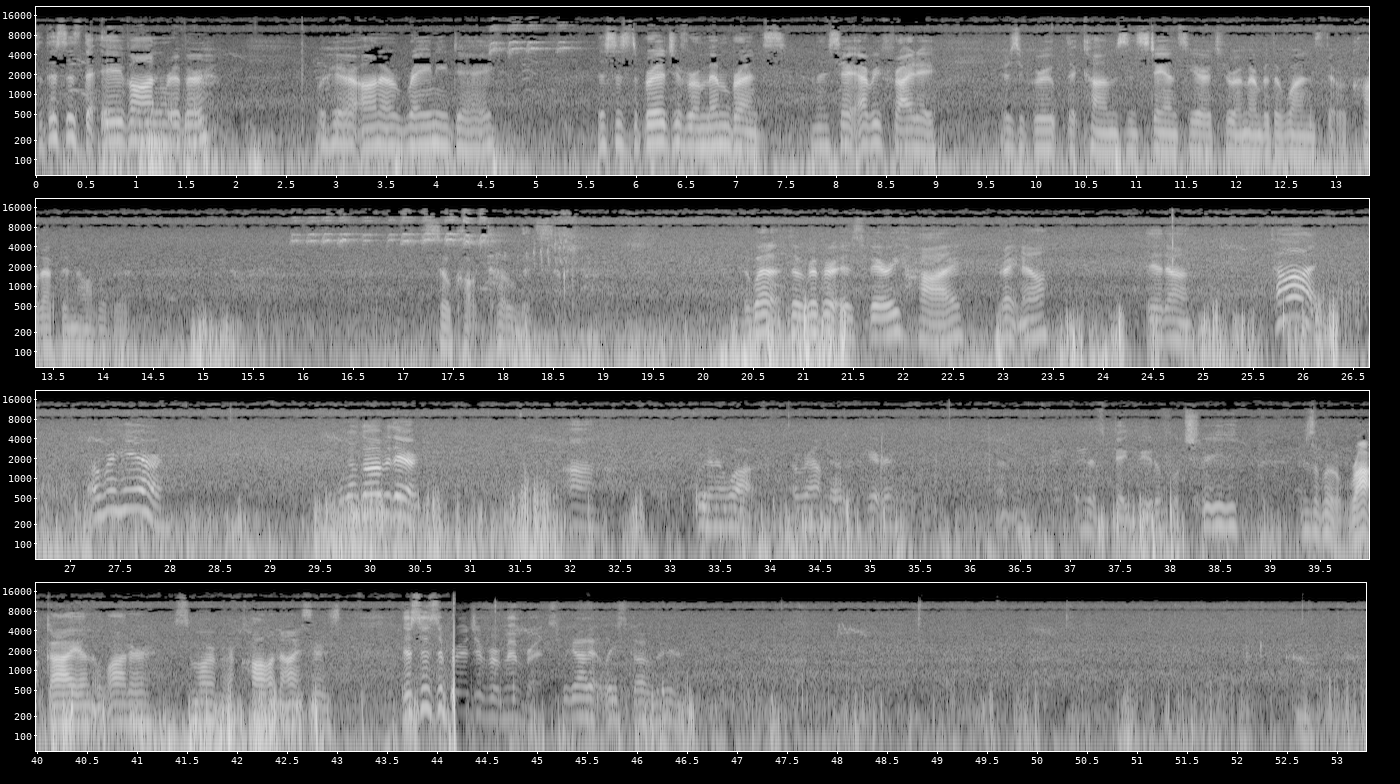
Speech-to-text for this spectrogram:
So this is the Avon River. We're here on a rainy day. This is the Bridge of Remembrance. And they say every Friday there's a group that comes and stands here to remember the ones that were caught up in all of the you know, so-called COVID stuff. The, the river is very high right now. It, uh, time, over here. We're gonna go over there. Uh, we're gonna walk around over here. This big, beautiful tree. There's a little rock guy in the water. Some more of our colonizers. This is the Bridge of Remembrance. We gotta at least go over here.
